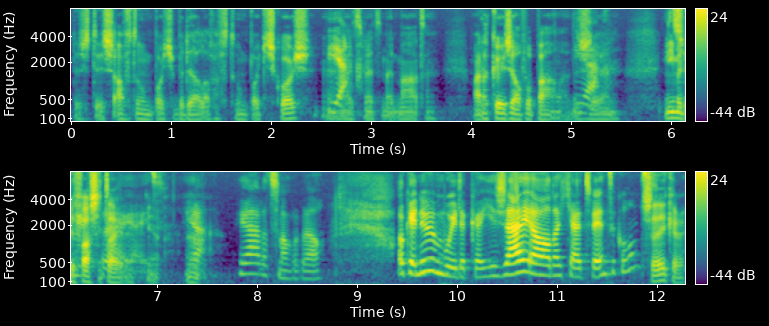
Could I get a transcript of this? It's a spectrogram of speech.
Dus het is af en toe een potje bedel of af en toe een potje squash Ja. met, met, met maten. Maar dat kun je zelf bepalen. Dus Ja. uh, niet met de meer vaste tijden. Ja. Ja. Ja. dat snap ik wel. Oké, nu een moeilijke. Je zei al dat je uit Twente komt. Zeker.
